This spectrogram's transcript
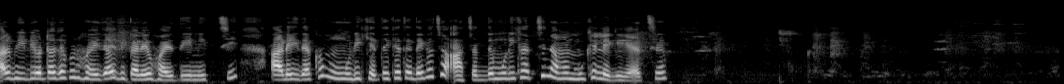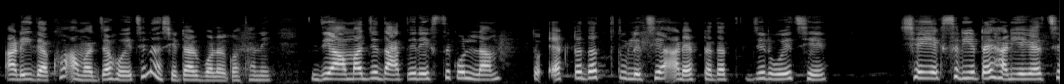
আর ভিডিওটা যখন হয়ে যায়, বিকালেই ভয়েস দিয়ে নিচ্ছি। আর এই দেখো, মুড়ি খেতে খেতে দেখেছ? আচার দিয়ে মুড়ি খাচ্ছি না, আমার মুখে লেগে গেছে। আর এই দেখো, আমার যা হয়েছে না, সেটা আর বলার কথা নেই। যে আমার যে দাঁতের এক্সরে করলাম, তো একটা দাঁত তুলেছে, আর একটা দাঁত যে রয়েছে সেই এক্স রেটাই হারিয়ে গেছে।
